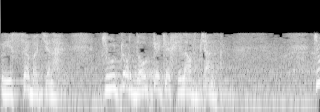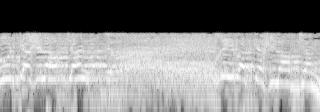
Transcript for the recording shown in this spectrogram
تو اس سے بچنا ہے۔ جھوٹ اور دھوکے کے خلاف جنگ۔ جھوٹ کے خلاف جنگ۔ غیبت کے خلاف جنگ۔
